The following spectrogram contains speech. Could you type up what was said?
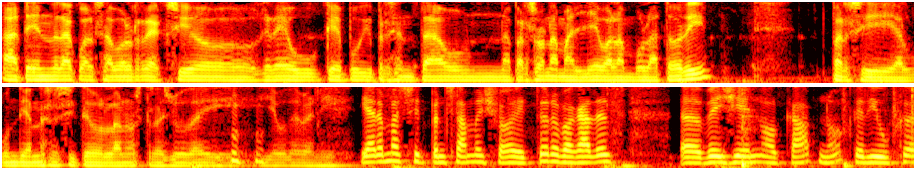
atendre qualsevol reacció greu que pugui presentar una persona amb el lleu a l'ambulatori per si algun dia necessiteu la nostra ajuda i, i heu de venir. I ara m'has fet pensar en això, Héctor, a vegades eh, ve gent al cap no? que diu que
